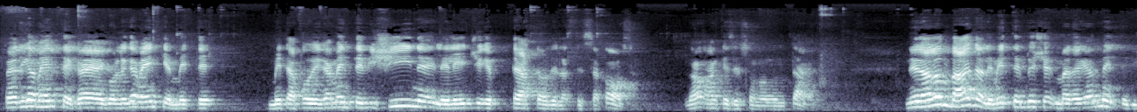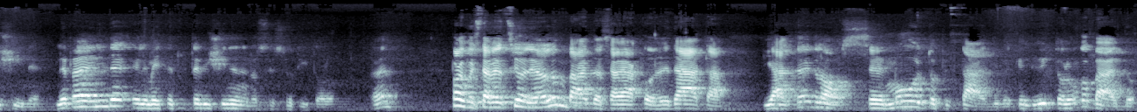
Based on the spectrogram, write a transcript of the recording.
praticamente crea i collegamenti e mette metaforicamente vicine le leggi che trattano della stessa cosa, no? anche se sono lontane. Nella Lombarda le mette invece materialmente vicine, le prende e le mette tutte vicine nello stesso titolo. Eh? Poi questa versione della Lombarda sarà corredata di altre glosse molto più tardi, perché il diritto longobardo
